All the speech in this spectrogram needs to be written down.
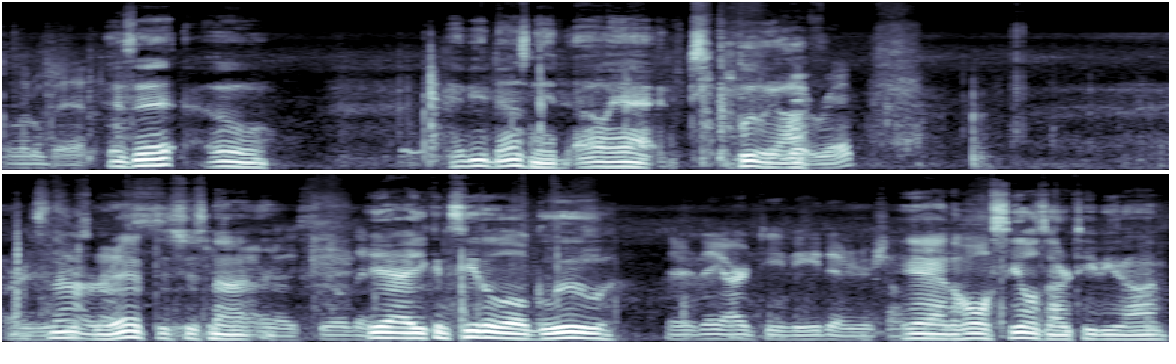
a little bit. Is it? Oh. Maybe it does need. Oh yeah, it's completely Is it ripped? Or It's is it not just ripped, it's just not- not really sealed. In. Yeah, you can see the little glue. They're, they RTV'd it or something. Yeah, the whole seal's RTV'd on.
